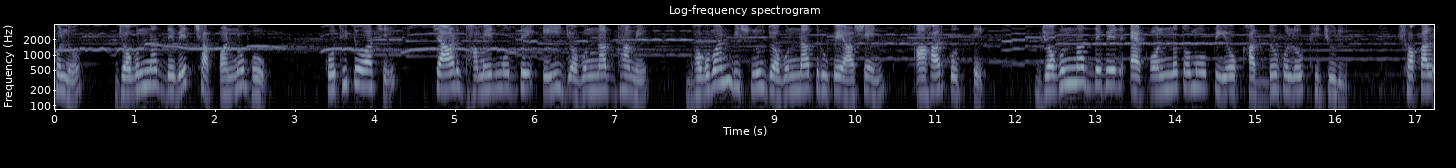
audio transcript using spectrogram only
হল জগন্নাথ দেবের ছাপ্পান্ন ভোগ। কথিত আছে, চার ধামের মধ্যে এই জগন্নাথ ধামে ভগবান বিষ্ণু জগন্নাথ রূপে আসেন আহার করতে। জগন্নাথ দেবের এক অন্যতম প্রিয় খাদ্য হল খিচুড়ি। সকাল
